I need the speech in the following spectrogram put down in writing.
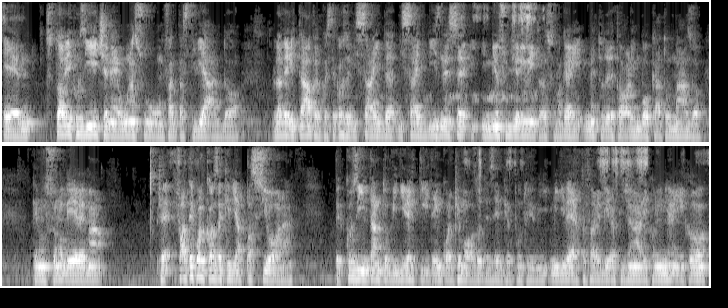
E, storie così ce n'è una su un fantastiliardo. La verità per queste cose di side, di side business, il mio suggerimento, adesso magari metto delle parole in bocca a Tommaso che non sono vere, ma cioè, fate qualcosa che vi appassiona, per così intanto vi divertite in qualche modo, ad esempio appunto io mi, mi diverto a fare birre artigianali con il mio amico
